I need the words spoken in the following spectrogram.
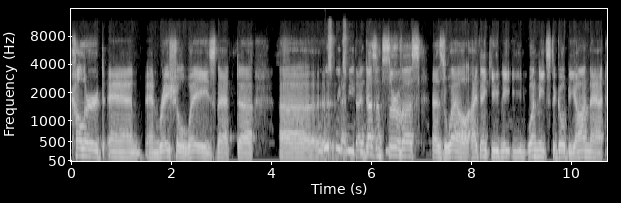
colored and and racial ways that uh, uh, that, that, doesn't serve us as well. I think you need you, one needs to go beyond that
